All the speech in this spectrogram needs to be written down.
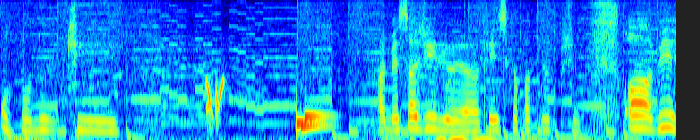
Amanın ki. Ha mesaj geliyor ya. Face kapatmayı unutmuşum. Abi.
